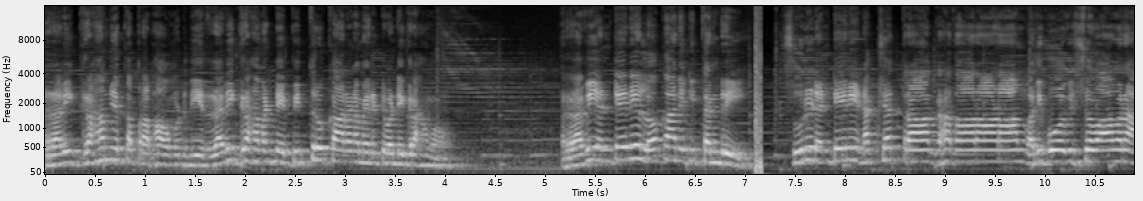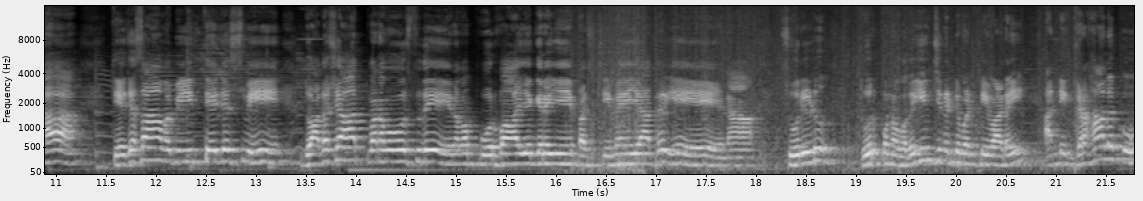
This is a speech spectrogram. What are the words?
రవిగ్రహం యొక్క ప్రభావం ఉంటుంది. ఈ రవిగ్రహం అంటే పితృకారణమైనటువంటి గ్రహము. రవి అంటేనే లోకానికి తండ్రి. సూర్యుడంటేనే నక్షత్ర గ్రహతారాణం తేజసామీ తేజస్వి ద్వాదశాత్మనమోస్తుదే నమ పూర్వాయ గిరయే పశ్చిమే యాత్రయేన సూర్యుడు తూర్పున ఉదయించినటువంటి వాడై అన్ని గ్రహాలకు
